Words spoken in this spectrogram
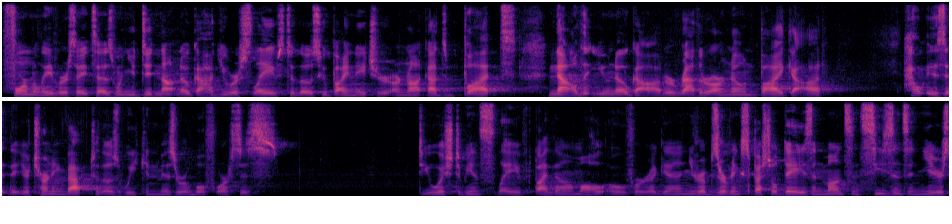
Formerly, verse 8 says, When you did not know God, you were slaves to those who by nature are not God's. But now that you know God, or rather are known by God, how is it that you're turning back to those weak and miserable forces? Do you wish to be enslaved by them all over again? You're observing special days and months and seasons and years.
